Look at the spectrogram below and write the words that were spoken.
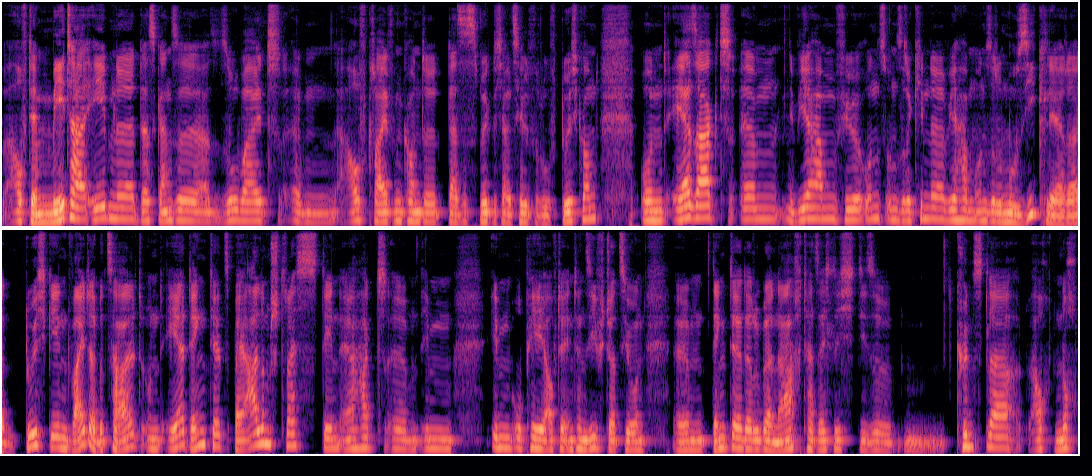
auf der Metaebene das Ganze so weit ähm, aufgreifen konnte, dass es wirklich als Hilferuf durchkommt. Und er sagt, ähm, wir haben für uns unsere Kinder, wir haben unsere Musiklehrer durchgehend weiter bezahlt und er denkt jetzt bei allem Stress, den er hat ähm, im im OP auf der Intensivstation, ähm, denkt er darüber nach, tatsächlich diese mm, Künstler auch noch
